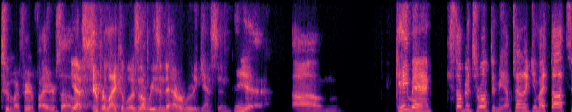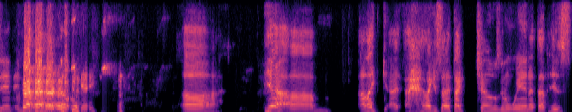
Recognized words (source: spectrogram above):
two of my favorite fighters. Uh, Yeah, super likable. There's no reason to ever root against him. yeah. Um, hey man, stop interrupting me. I'm trying to get my thoughts in, and you're okay. Uh, yeah. Um, I like, I, I- like I said, I thought Chandler was gonna win. I thought his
